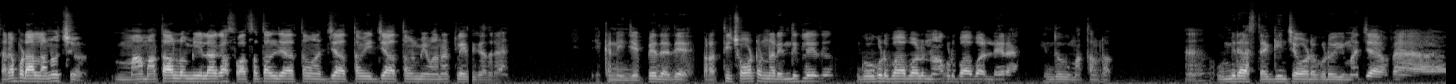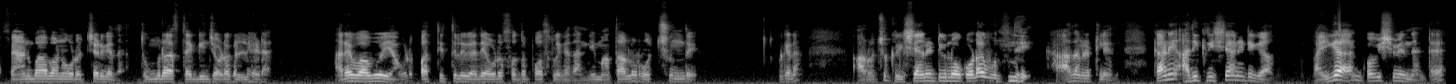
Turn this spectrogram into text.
సరే అప్పుడు వాళ్ళు అనొచ్చు మా మతాల్లో మీలాగా స్వస్థతలు చేస్తాం అది చేస్తాం ఇది చేస్తాం అని మేము అనట్లేదు కదరా అని. ఇక్కడ నేను చెప్పేది అదే ప్రతి చోట ఉన్నారు. ఎందుకు లేదు? గోగుడు బాబాలు నాగుడు బాబాలు లేరా హిందూ మతంలో? ఉమ్మిరాసి తగ్గించేవాడు ఒకడు ఈ మధ్య ఫ్యా- ఫ్యాన్ బాబా అని వచ్చాడు కదా దుమ్మురాసి తగ్గించేవాడు ఒకడు లేడా? అరే బాబు ఎవడు పత్తిత్తులు కదా ఎవడు శుద్ధపోసలు కదా అన్ని మతాల్లో రొచ్చు ఉంది. ఓకేనా? ఆ రొచ్చు క్రిస్టియానిటీలో కూడా ఉంది. కాదనట్లేదు. కానీ అది క్రిస్టియానిటీ కాదు. పైగా ఇంకో విషయం ఏంటంటే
